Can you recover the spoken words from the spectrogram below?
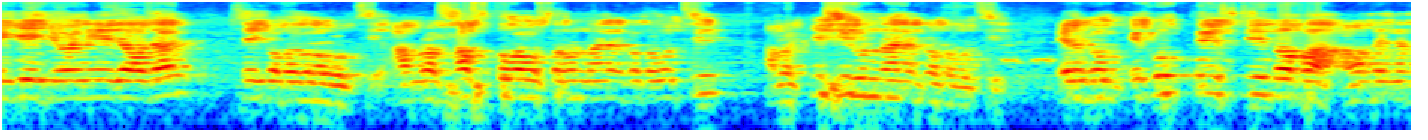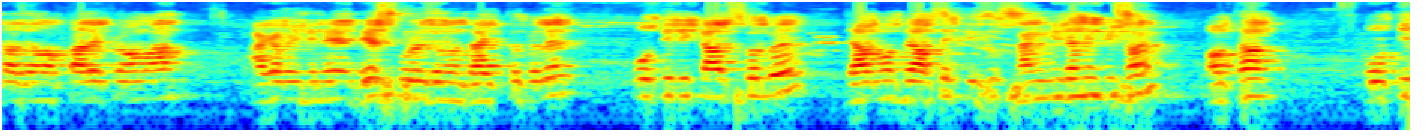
এগিয়ে কীভাবে নিয়ে যাওয়া যায় সেই কথাগুলো বলছি। আমরা স্বাস্থ্য ব্যবস্থার উন্নয়নের কথা বলছি, আমরা কৃষির উন্নয়নের কথা বলছি। এরকম একত্রিশটি দফা আমাদের নেতা জনাব তারেক রহমান আগামী দিনে দেশ পরিচালনার দায়িত্ব পেলে প্রতিটি কাজ করবে, যার মধ্যে আছে কিছু সাংবিধানিক বিষয়, অর্থাৎ প্রতি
